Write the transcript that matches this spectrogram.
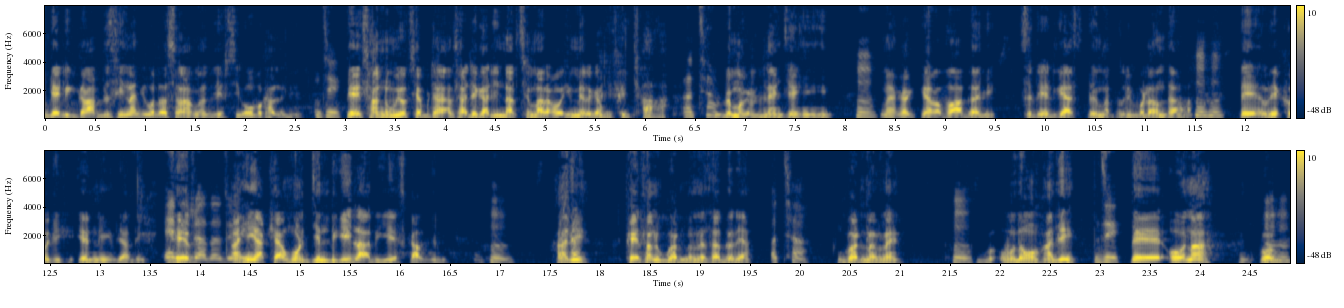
ਜਿਹੜੀ ਗਾਰਡ ਸੀ ਨਾ ਜੀ ਉਹਦਾ ਸਲਾਮਾ ਜੀ ਸੀ ਉਹ ਵਿਖਾ ਲੈਣੇ ਜੀ। ਤੇ ਸਾਨੂੰ ਵੀ ਉੱਥੇ ਬਿਠਾਇਆ। ਸਾਡੇ ਗਾੜੀ ਨਰਸੇ ਮਾਰਾ ਉਹੀ ਮੇਰੇ ਗਾੜੀ ਫਿੱਟਾ ਅੱਛਾ। ਤੇ ਮਗਰ ਲਾਈਨ ਚ ਸੀ। ਮੈਂ ਕਿਹਾ ਕੀ ਬਾਤ ਹੈ ਜੀ। ਸਟੇਟ ਗੈਸਟ ਤੇ ਮਤਲਬ ਹੀ ਬੜਾ ਹੁੰਦਾ। ਤੇ ਵੇਖੋ ਜੀ ਇੰਨੀ ਜ਼ਿਆਦੀ। ਇੰਨੀ ਫਿਰ ਜ਼ਿਆਦਾ ਜੀ। ਅਸੀਂ ਆਖਿਆ ਹੁਣ ਜ਼ਿੰਦਗੀ ਲਾ ਦਈਏ ਇਸ ਕਾਲਜ ਲਈ ਹੂੰ। ਹਾਂਜੀ। ਫਿਰ ਸਾਨੂੰ ਗਵਰਨਰ ਨੇ ਸੱਦ ਲਿਆ। ਅੱਛਾ। ਗਵਰਨਰ ਨੇ ਹੂੰ ਉਦੋਂ ਹਾਂਜੀ। ਜੀ। ਤੇ ਉਹ ਨਾ ਕੋ-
